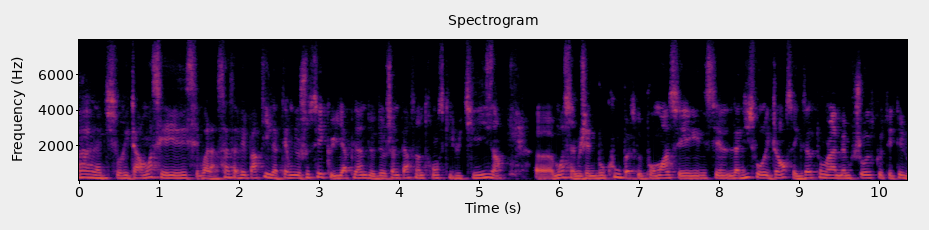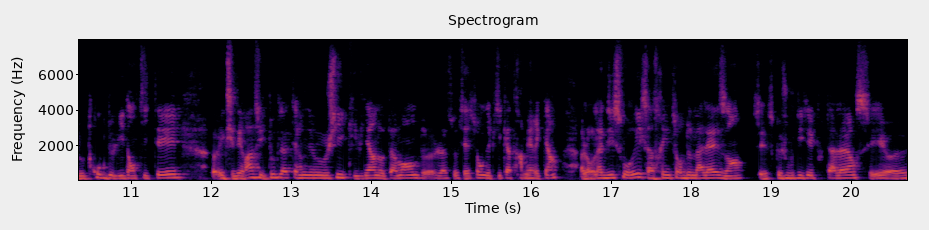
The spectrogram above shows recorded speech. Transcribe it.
Ah, la. Alors moi, c'est voilà, ça, ça fait partie de la terme. Je sais qu'il y a plein de, jeunes personnes trans qui l'utilisent. Euh, moi, ça me gêne beaucoup parce que pour moi, c'est la dysphorie de genre, c'est exactement la même chose que c'était le trouble de l'identité, euh, etc. C'est toute la terminologie qui vient notamment de l'association des psychiatres américains. Alors la dysphorie, ça serait une sorte de malaise. Hein. C'est ce que je vous disais tout à l'heure. C'est euh,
